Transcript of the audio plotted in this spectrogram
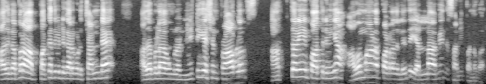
அதுக்கப்புறம் பக்கத்து வீட்டுக்காரங்க கூட சண்டை அதே போல் உங்களோட லிட்டிகேஷன் ப்ராப்ளம்ஸ் அத்தனையும் பார்த்துருவீங்க. அவமானப்படுறதுலேருந்து எல்லாமே இந்த சனி பண்ணுவார்.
